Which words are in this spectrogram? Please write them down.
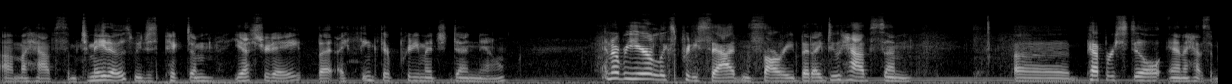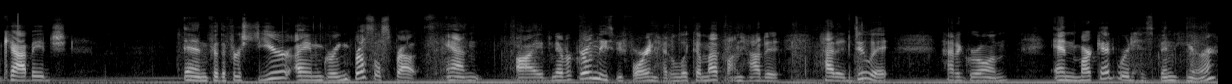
Um, I have some tomatoes. We just picked them yesterday, but I think they're pretty much done now. And over here it looks pretty sad and sorry, but I do have some uh, pepper still, and I have some cabbage. And for the first year, I am growing Brussels sprouts, and I've never grown these before and had to look them up on how to how to do it, how to grow them. And Mark Edward has been here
